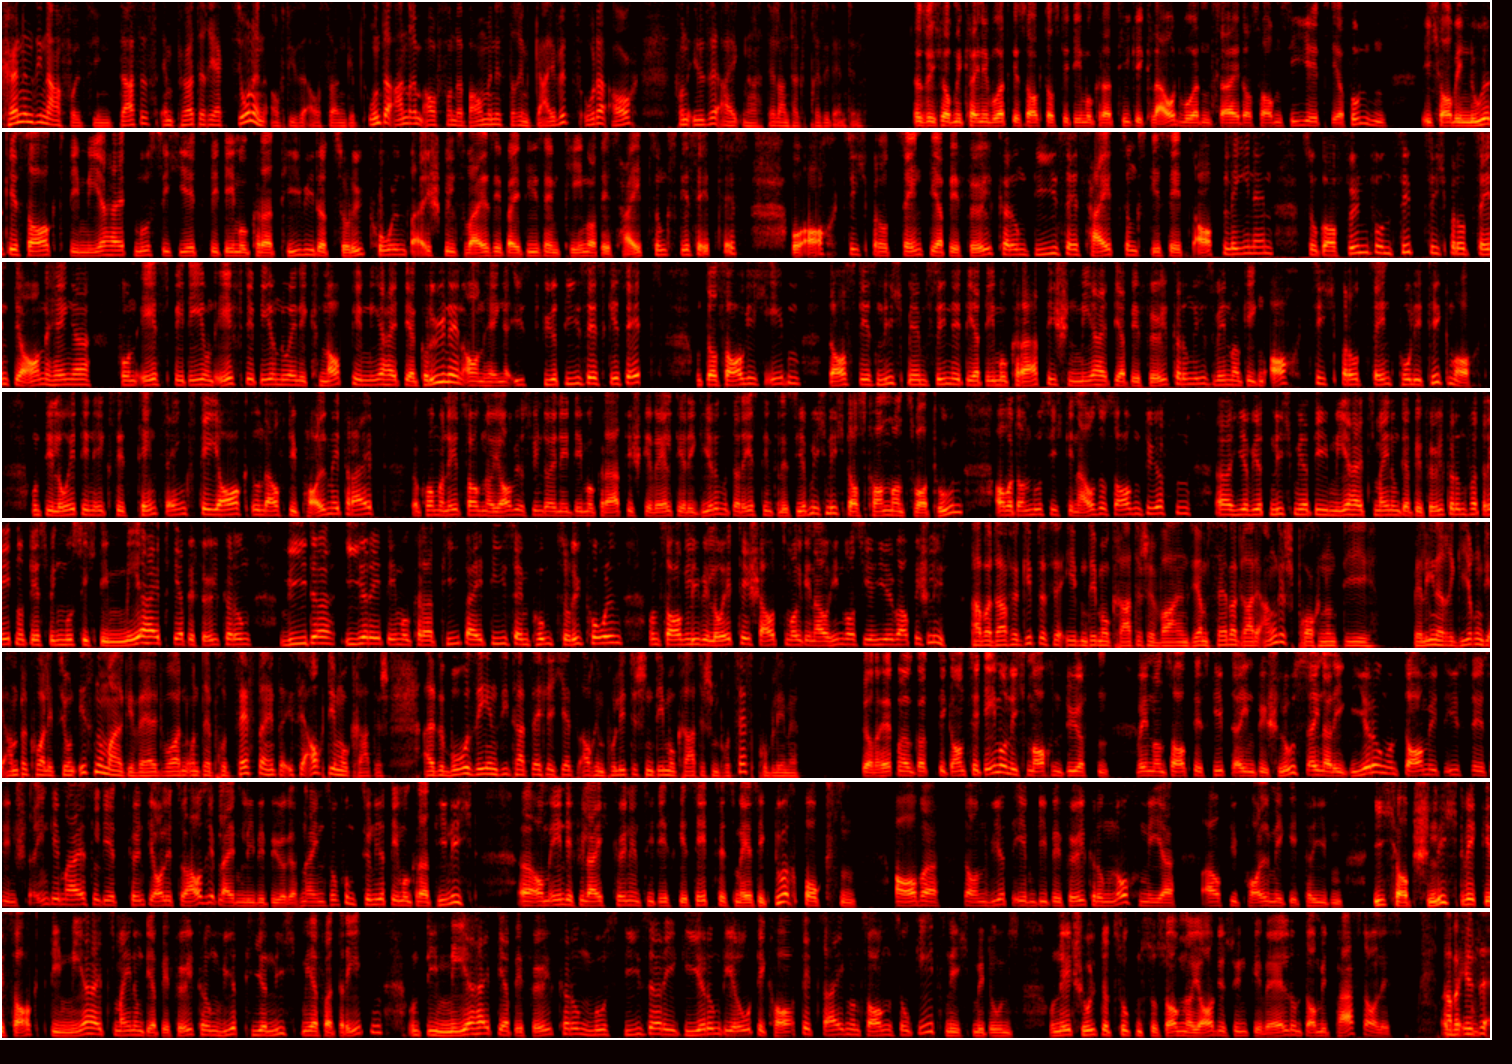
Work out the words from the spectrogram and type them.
Können Sie nachvollziehen, dass es empörte Reaktionen auf diese Aussagen gibt? Unter anderem auch von der Bauministerin Geiwitz oder auch von Ilse Aigner, der Landtagspräsidentin. Also ich habe mir keine Wort gesagt, dass die Demokratie geklaut worden sei. Das haben Sie jetzt erfunden. Ich habe nur gesagt, die Mehrheit muss sich jetzt die Demokratie wieder zurückholen, beispielsweise bei diesem Thema des Heizungsgesetzes, wo 80 Prozent der Bevölkerung dieses Heizungsgesetz ablehnen, sogar 75 Prozent der Anhänger von SPD und FDP und nur eine knappe Mehrheit der grünen Anhänger ist für dieses Gesetz. Und da sage ich eben, dass das nicht mehr im Sinne der demokratischen Mehrheit der Bevölkerung ist, wenn man gegen 80 Prozent Politik macht und die Leute in Existenzängste jagt und auf die Palme treibt. Da kann man nicht sagen, na ja, wir sind eine demokratisch gewählte Regierung und der Rest interessiert mich nicht. Das kann man zwar tun, aber dann muss ich genauso sagen dürfen, äh, hier wird nicht mehr die Mehrheitsmeinung der Bevölkerung vertreten und deswegen muss sich die Mehrheit Mehrheit der Bevölkerung wieder ihre Demokratie bei diesem Punkt zurückholen und sagen, liebe Leute, schaut mal genau hin, was ihr hier überhaupt beschließt. Aber dafür gibt es ja eben demokratische Wahlen. Sie haben es selber gerade angesprochen und die Berliner Regierung, die Ampelkoalition ist nun mal gewählt worden und der Prozess dahinter ist ja auch demokratisch. Also wo sehen Sie tatsächlich jetzt auch im politischen demokratischen Prozess Probleme? Ja, da hätte man die ganze Demo nicht machen dürfen, wenn man sagt, es gibt einen Beschluss einer Regierung und damit ist es in Stein gemeißelt, jetzt könnt ihr alle zu Hause bleiben, liebe Bürger. Nein, so funktioniert Demokratie nicht. Äh, am Ende vielleicht können sie das gesetzesmäßig durchboxen, aber dann wird eben die Bevölkerung noch mehr auf die Palme getrieben. Ich habe schlichtweg gesagt, die Mehrheitsmeinung der Bevölkerung wird hier nicht mehr vertreten und die Mehrheit der Bevölkerung muss dieser Regierung die rote Karte zeigen und sagen, so geht es nicht mit uns und nicht Schulterzucken zu sagen, na ja, die sind gewählt und damit passt alles. Also aber, Ilse,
